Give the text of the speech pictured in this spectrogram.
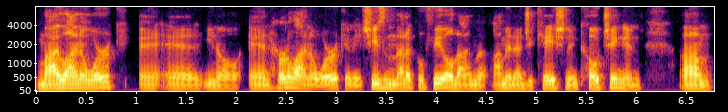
my line of work and, and, you know and her line of work. I mean she's in the medical field. I'm, I'm in education and coaching and um,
